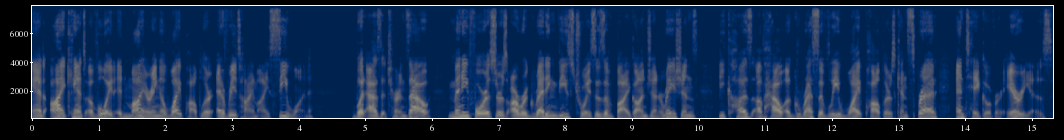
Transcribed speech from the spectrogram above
and I can't avoid admiring a white poplar every time I see one. But as it turns out, many foresters are regretting these choices of bygone generations because of how aggressively white poplars can spread and take over areas.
